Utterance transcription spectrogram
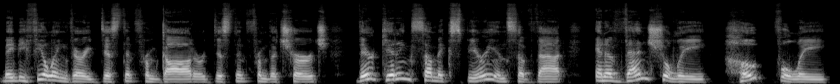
maybe feeling very distant from God or distant from the church, they're getting some experience of that. And eventually, hopefully,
